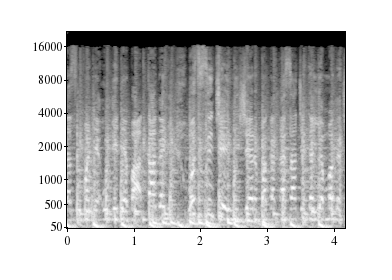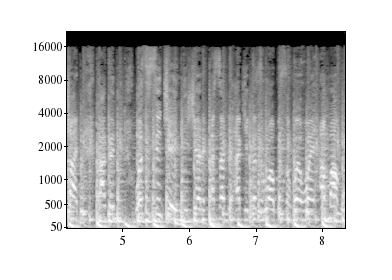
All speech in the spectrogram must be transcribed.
ya su ba ne uɗe da ba. Ka gani? Wasu sun ce Nijar baka kasa ce ta yamma ga Chad. Ka gani? Wasu sun ce Nijar kasa da ake kasarwa bisa hwaihwai amma ko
